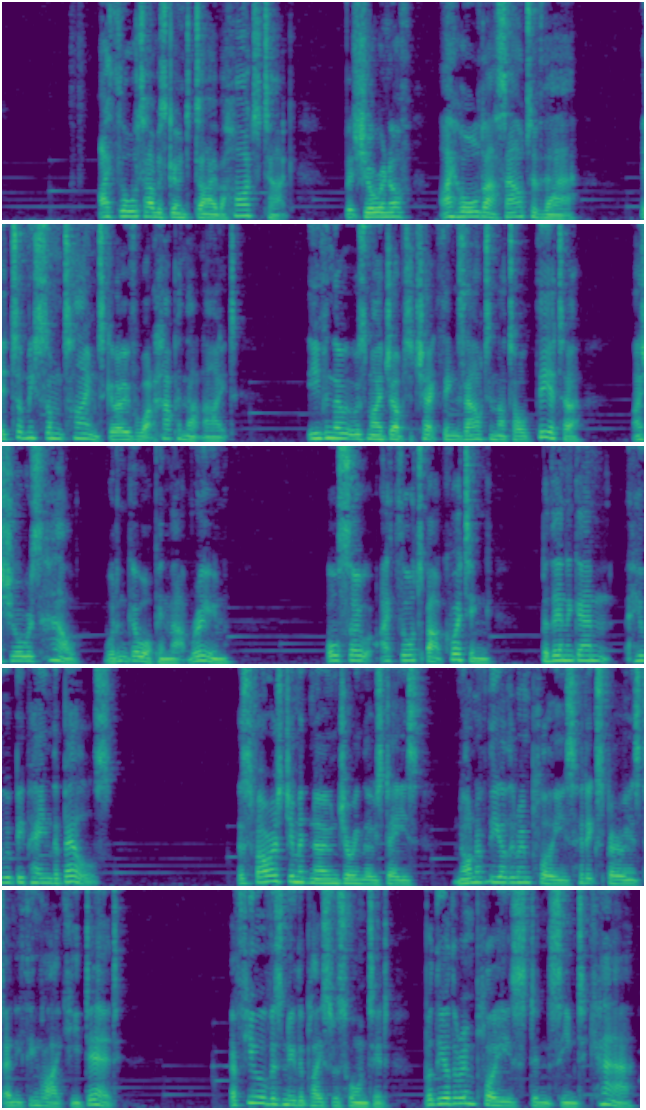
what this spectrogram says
I thought I was going to die of a heart attack, but sure enough, I hauled ass out of there. It took me some time to get over what happened that night. Even though it was my job to check things out in that old theatre, I sure as hell wouldn't go up in that room. Also, I thought about quitting, but then again, who would be paying the bills? As far as Jim had known during those days, none of the other employees had experienced anything like he did. A few of us knew the place was haunted, but the other employees didn't seem to care.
